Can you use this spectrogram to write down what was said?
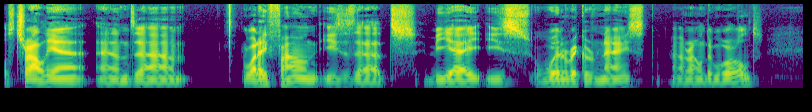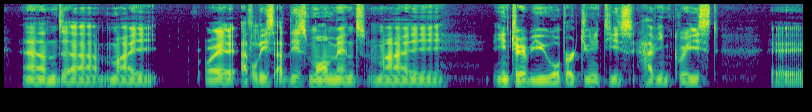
Australia, and um, what I found is that BI is well recognized around the world, and uh, my, at least at this moment, my interview opportunities have increased uh,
